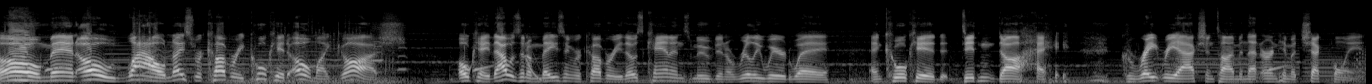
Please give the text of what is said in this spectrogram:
Oh, man. Oh, wow. Nice recovery. Cool kid. Oh, my gosh. Okay, that was an amazing recovery. Those cannons moved in a really weird way, and Cool Kid didn't die. Great reaction time, and that earned him a checkpoint.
